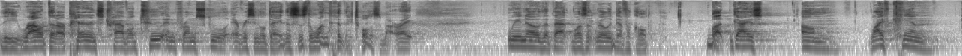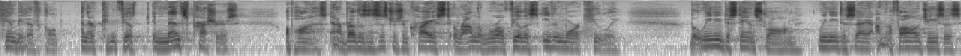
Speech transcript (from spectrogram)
the route that our parents traveled to and from school every single day. This is the one that they told us about, right? We know that that wasn't really difficult. But, guys, um, life can, can be difficult and there can feel immense pressures upon us. And our brothers and sisters in Christ around the world feel this even more acutely. But we need to stand strong. We need to say, I'm going to follow Jesus,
